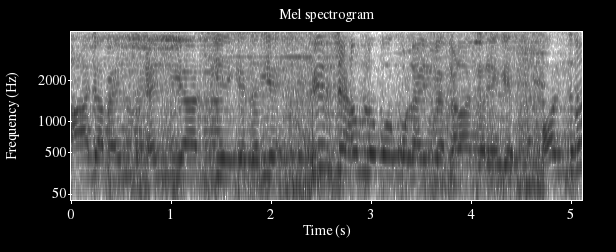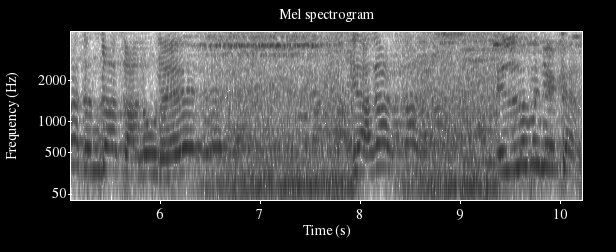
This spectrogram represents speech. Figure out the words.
आज अब एनपीआर सीए के ज़रिए फिर से हम लोगों को लाइन में खड़ा करेंगे। और इतना गंदा कानून है कि अगर इल्यूमिनेटर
